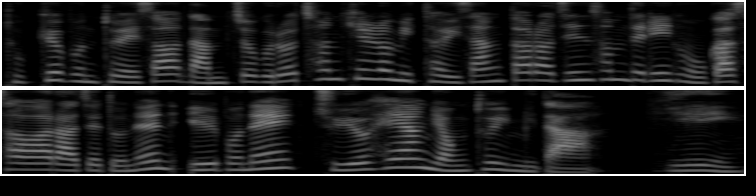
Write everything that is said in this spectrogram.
도쿄 본토에서 남쪽으로 1000km 이상 떨어진 섬들인 오가사와 라제도는 일본의 주요 해양 영토입니다. 2.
